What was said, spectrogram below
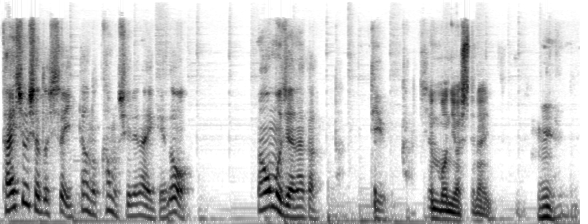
対象者としてはいたのかもしれないけど、まあ、主じゃなかったっていう感じ。専門にはしてない。うん、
